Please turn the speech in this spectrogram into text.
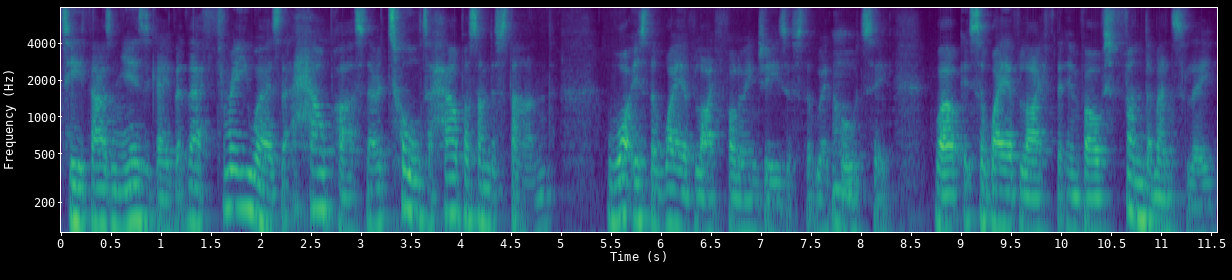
2,000 years ago. But they're three words that help us, they're a tool to help us understand what is the way of life following Jesus that we're Mm. called to. Well, it's a way of life that involves fundamentally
